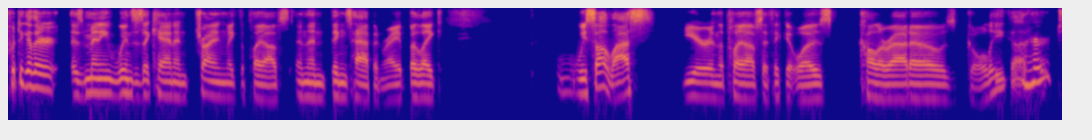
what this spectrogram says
put together as many wins as they can and try and make the playoffs and then things happen right? But like we saw last year in the playoffs i think it was colorado's goalie got hurt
